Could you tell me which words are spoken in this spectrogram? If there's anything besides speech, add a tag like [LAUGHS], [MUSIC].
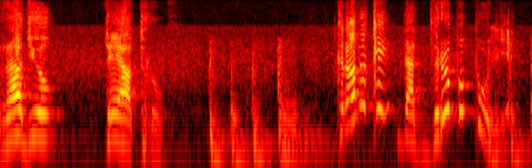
Radio Teatro. Cronache da Drupo Puglie.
